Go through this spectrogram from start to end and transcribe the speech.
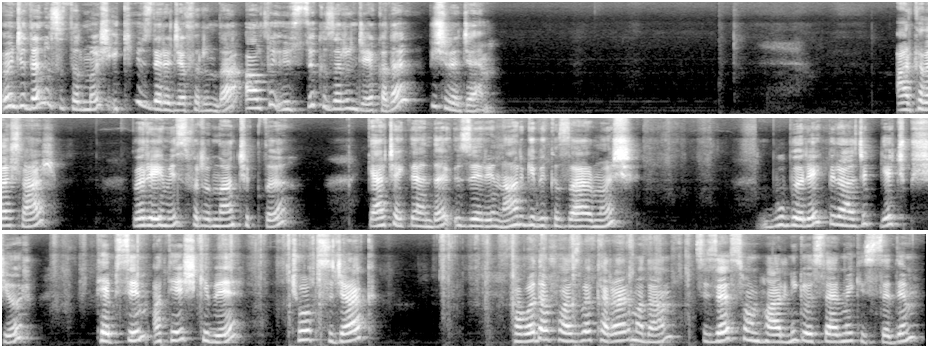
Önceden ısıtılmış 200 derece fırında altı üstü kızarıncaya kadar pişireceğim. Arkadaşlar böreğimiz fırından çıktı. Gerçekten de üzeri nar gibi kızarmış. Bu börek birazcık geç pişiyor. Tepsim ateş gibi çok sıcak. Hava da fazla kararmadan size son halini göstermek istedim.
